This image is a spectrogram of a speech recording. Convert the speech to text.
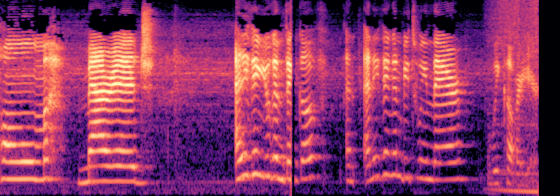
home, marriage, anything you can think of, and anything in between there, we cover here.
